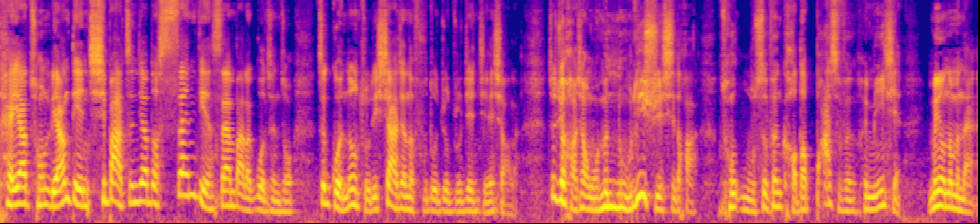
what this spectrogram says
胎压从两点七巴增加到三点三巴的过程中，这滚动阻力下降的幅度就逐渐减小了。这就好像我们努力学习的话，从五十分考到八十分，很明显没有那么难，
